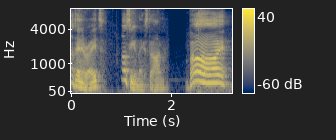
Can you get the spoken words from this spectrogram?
At any rate, I'll see you next time. Bye!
